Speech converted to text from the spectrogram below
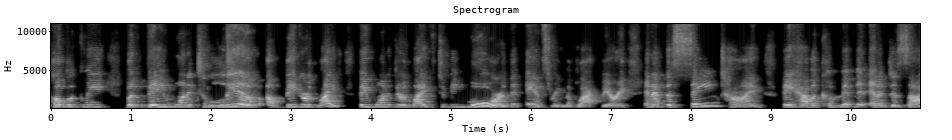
publicly, but they wanted to live a bigger life. They wanted their life to be more than answering the Blackberry. And at the same time, they have a commitment and a desire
